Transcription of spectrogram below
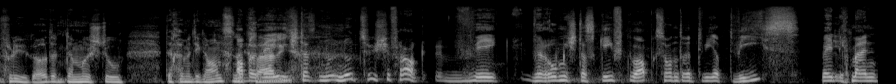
fliegen, oder? Dann musst du, dann kommen die ganzen Aber Erklärungen... wie ist das, nur, nur Zwischenfrage, wie, warum ist das Gift, das abgesondert wird, weiß? Weil ich meine,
